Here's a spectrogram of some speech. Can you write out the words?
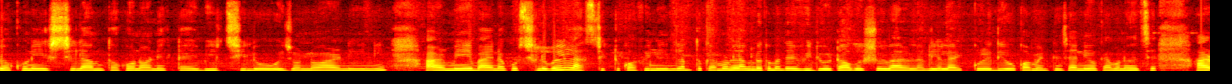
যখন এসছিলাম তখন অনেকটাই ভিড় ছিল, ওই জন্য আর নিইনি। আর মেয়ে বায়না করছিল বলে লাস্টে একটু কফি নিয়ে নিলাম। তো কেমন লাগল তোমাদের ভিডিওটা অবশ্যই ভালো লাগলে লাইক করে দিও কমেন্টে জানিও কেমন হয়েছে। আর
